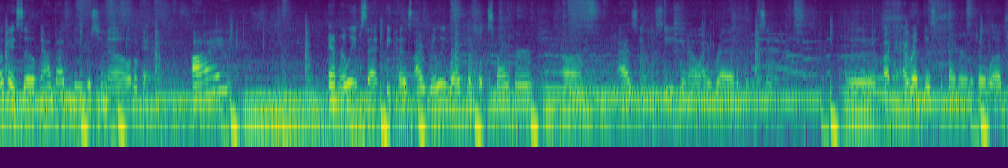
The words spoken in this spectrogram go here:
Okay, so Mad, Bad, and Dangerous to Know. Okay, I am really upset because I really love the books by her. Um, as you can see, you know, I read what is it? Uh, okay, I read this book by her, which I loved,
